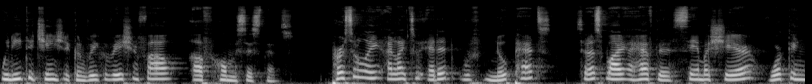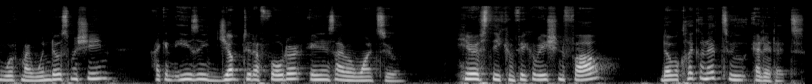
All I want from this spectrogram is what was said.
we need to change the configuration file of Home Assistant. Personally, I like to edit with notepads, so that's why I have the Samba Share working with my Windows machine. I can easily jump to that folder anytime I want to. Here's the configuration file. Double click on it to edit it.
